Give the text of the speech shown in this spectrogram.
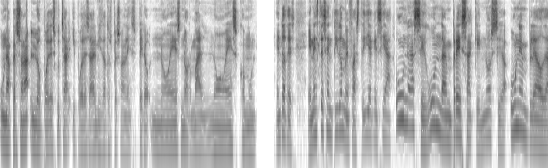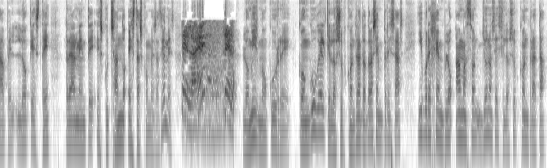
una persona lo puede escuchar y puede saber mis datos personales, pero no es normal, no es común. Entonces, en este sentido me fastidia que sea una segunda empresa que no sea un empleado de Apple lo que esté realmente escuchando estas conversaciones. Tela, ¿eh? Tela. Lo mismo ocurre con Google, que lo subcontrata a otras empresas, y por ejemplo, Amazon, yo no sé si lo subcontrata,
